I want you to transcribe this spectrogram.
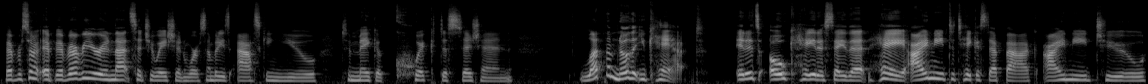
if ever, if ever you're in that situation where somebody's asking you to make a quick decision, let them know that you can't it is okay to say that, hey, I need to take a step back. I need to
